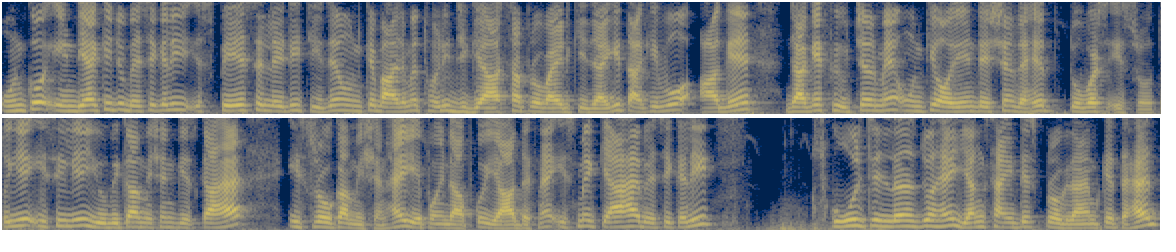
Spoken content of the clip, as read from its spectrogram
उनको इंडिया की जो बेसिकली स्पेस रिलेटेड चीज़ें उनके बारे में थोड़ी जिज्ञासा प्रोवाइड की जाएगी ताकि वो आगे जाके फ्यूचर में उनकी ओरिएंटेशन रहे टूवर्ड्स इसरो तो ये इसीलिए युविका मिशन किसका है? इसरो का मिशन है। ये पॉइंट आपको याद रखना है। इसमें क्या है बेसिकली स्कूल चिल्ड्रंस जो है, यंग साइंटिस्ट प्रोग्राम के तहत,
